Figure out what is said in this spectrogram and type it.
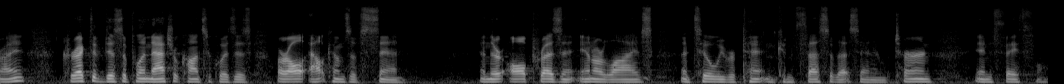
Right? Corrective discipline, natural consequences are all outcomes of sin. And they're all present in our lives until we repent and confess of that sin and turn in faithful.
